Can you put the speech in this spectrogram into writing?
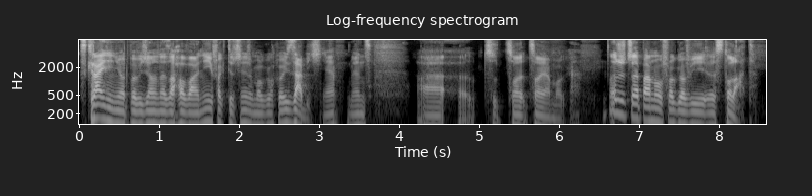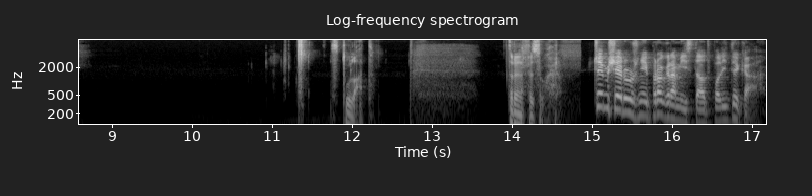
skrajnie nieodpowiedzialne zachowanie i faktycznie, że mogą kogoś zabić, nie? Więc e, co, co, co ja mogę? No życzę panu Frogowi 100 lat. 100 lat. Tręfy suchar. Czym się różni programista od polityka?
